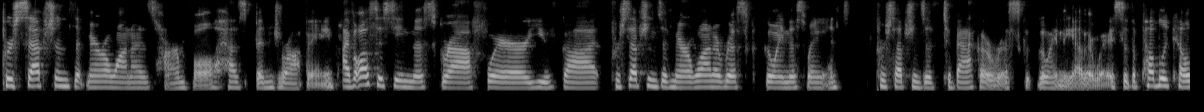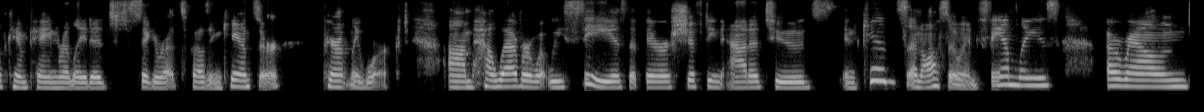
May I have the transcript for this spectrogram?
perceptions that marijuana is harmful has been dropping. I've also seen this graph where you've got perceptions of marijuana risk going this way and perceptions of tobacco risk going the other way. So the public health campaign related to cigarettes causing cancer apparently worked. Um, however, what we see is that there are shifting attitudes in kids and also in families around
